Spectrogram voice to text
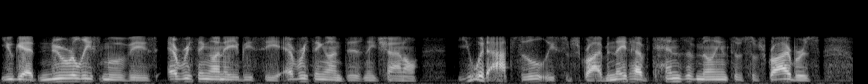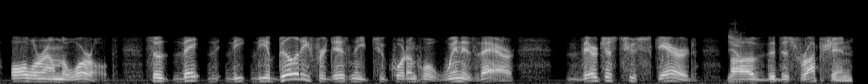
you get new release movies, everything on ABC, everything on Disney Channel. You would absolutely subscribe, and they'd have tens of millions of subscribers all around the world. So they the the ability for Disney to quote unquote win is there. They're just too scared of the disruption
